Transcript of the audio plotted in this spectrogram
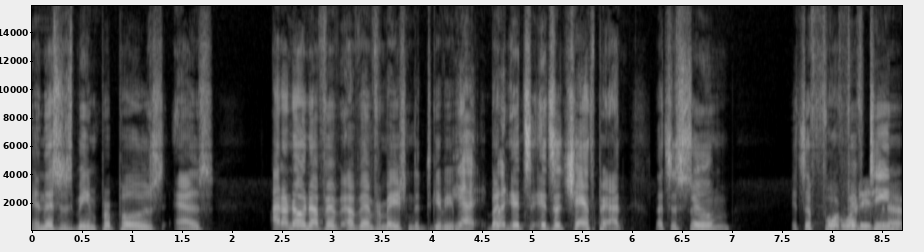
and this is being proposed as I don't know enough of, of information to give you. Yeah, but, but- it's it's a chance, Pat. Let's assume it's a What- what is, 415. uh,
